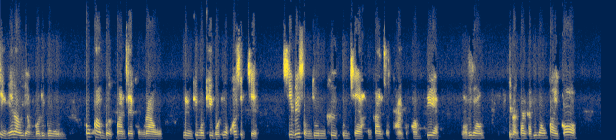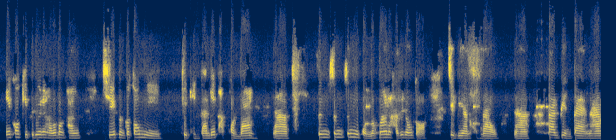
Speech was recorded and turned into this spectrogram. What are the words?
สิ่งให้เราอย่างบริบูรณ์ เพื่อความเบิกบานใจของเราหนึ่งทิโมธีบทที่6ข้อ17ชีวิตสมดุลคือกุญแจของการจัดการกับความเครียดนะพี่น้องที่แบ่งปันกับพี่น้องไปก็ได้ข้อคิดไปด้วยนะคะ ว่าบางครั้งชีวิตมันก็ต้องมีจุดแห่งการได้พักผ่อนบ้างนะคะซึ่งซึ่งซึ่งมีผลมากๆนะคะ พี่น้องต่อจิตวิญญาณของเรานะคะการเปลี่ยนแปลงนะคะ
